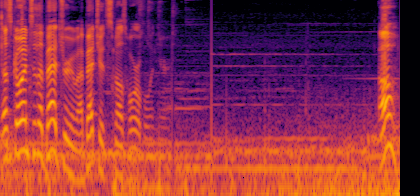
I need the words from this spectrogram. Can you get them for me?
Let's go into the bedroom. I bet you it smells horrible in here. Oh!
